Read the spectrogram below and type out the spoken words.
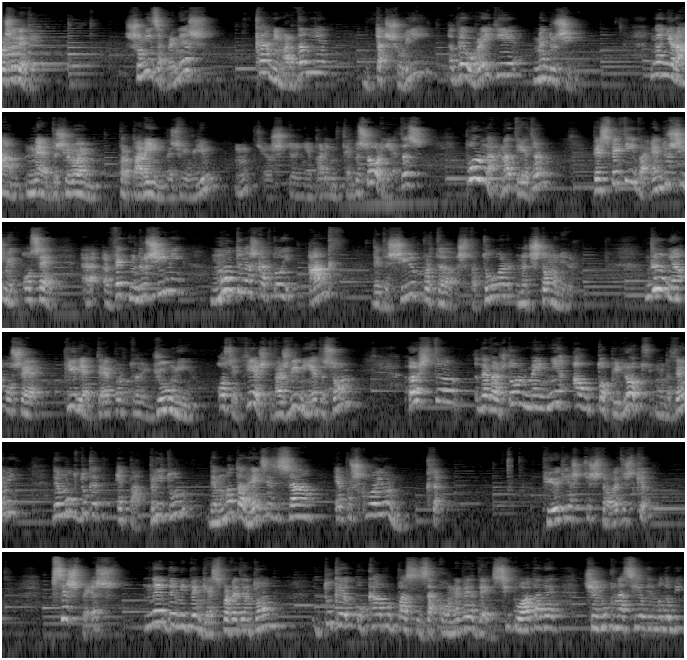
Përshëndetje. Shumica prej nesh kanë një marrëdhënie dashuri dhe urrejtje me ndryshimin. Nga njëra anë ne dëshirojmë përparim dhe zhvillim, hm, që është një parim thelbësor i jetës, por nga ana tjetër, perspektiva e ndryshimit ose vetë ndryshimi mund të na shkaktojë ankth dhe dëshirë për të shpëtuar në çdo mënyrë. Ngrënia ose pirja e tepërt, gjumi ose thjesht vazhdimi i jetës sonë është dhe vazhdon me një autopilot, mund të themi, dhe mund të duket e papritur dhe më tërheqëse se sa e përshkruaj unë këtë. Pyetja që shtrohet është kjo, Pse shpesh ne bëhemi pengesë për veten tonë duke u kapur pas zakoneve dhe situatave që nuk na sjellin më dobi?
